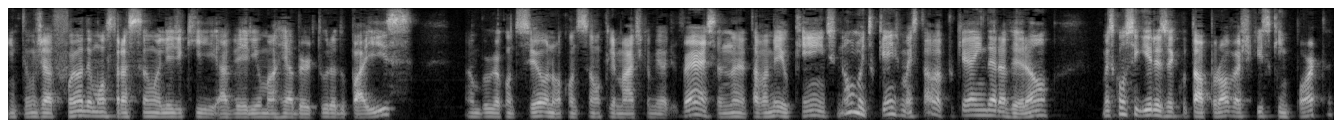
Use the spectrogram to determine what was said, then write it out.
Então já foi uma demonstração ali de que haveria uma reabertura do país. Hamburgo aconteceu numa condição climática meio adversa, né? Tava meio quente, não muito quente, mas estava porque ainda era verão. Mas conseguiram executar a prova, acho que isso que importa.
